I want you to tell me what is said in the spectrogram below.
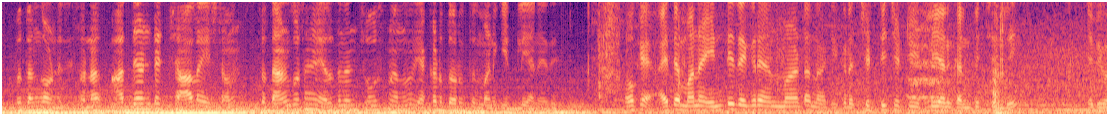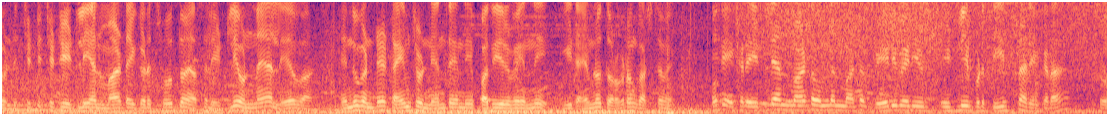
అద్భుతంగా ఉండేది. సో నాకు అది అంటే చాలా ఇష్టం. సో దానికోసం నేను వెళ్తున్నాను చూస్తున్నాను ఎక్కడ దొరుకుతుంది మనకి ఇడ్లీ అనేది. ఓకే అయితే మన ఇంటి దగ్గరే అన్నమాట నాకు ఇక్కడ చిట్టి చిట్టి ఇడ్లీ అని కనిపించింది. ఇదిగోండి చిట్టి చిట్టి ఇడ్లీ అన్నమాట. ఇక్కడ చూద్దాం అసలు ఇడ్లీ ఉన్నాయా లేవా? ఎందుకంటే టైం చూడండి ఎంత అయింది పది ఇరవై అయింది. ఈ టైంలో దొరకడం కష్టమే. ఓకే ఇక్కడ ఇడ్లీ అన్నమాట ఉందన్నమాట. వేడి వేడి ఇడ్లీ ఇప్పుడు తీస్తారు ఇక్కడ. సో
